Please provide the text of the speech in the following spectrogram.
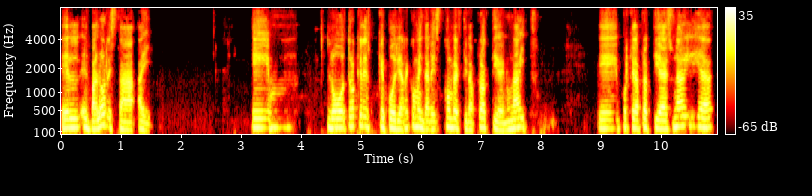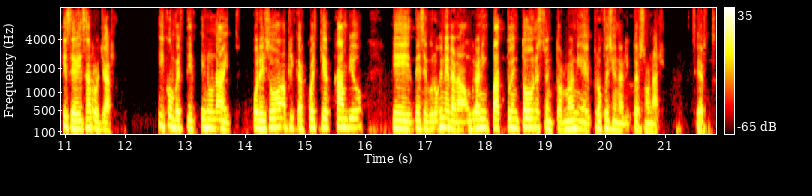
el, el valor está ahí. Em, lo otro que les que podría recomendar es convertir la proactividad en un hábito, eh, porque la proactividad es una habilidad que se debe desarrollar y convertir en un hábito. Por eso aplicar cualquier cambio eh, de seguro generará un gran impacto en todo nuestro entorno a nivel profesional y personal. ¿Cierto?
